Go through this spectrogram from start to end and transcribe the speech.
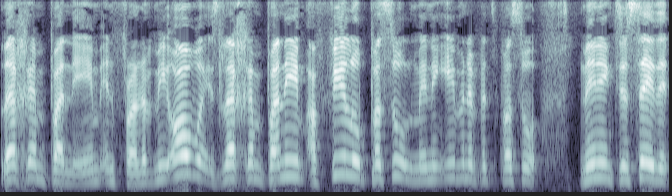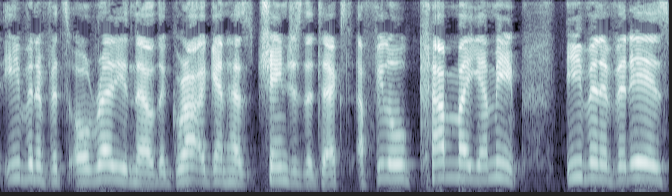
lechem panim in front of me always. Lechem panim afilu pasul, meaning even if it's pasul, meaning to say that even if it's already now the Gra again has changes the text afilu kama yamim, even if it is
